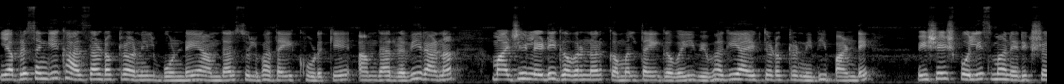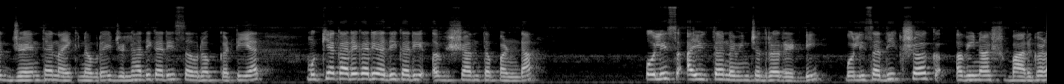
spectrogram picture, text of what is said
याप्रसंगी खासदार डॉक्टर अनिल बोंडे आमदार सुलभाताई खोडके आमदार रवी राणा माजी लेडी गव्हर्नर कमलताई गवई विभागीय आयुक्त डॉक्टर निधी पांडे विशेष पोलीस महानिरीक्षक जयंत नाईक नवरे जिल्हाधिकारी सौरभ कटियार मुख्य कार्यकारी अधिकारी अविशांत पंडा पोलीस आयुक्त नवीनचंद्र रेड्डी पोलीस अधीक्षक अविनाश बारगळ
